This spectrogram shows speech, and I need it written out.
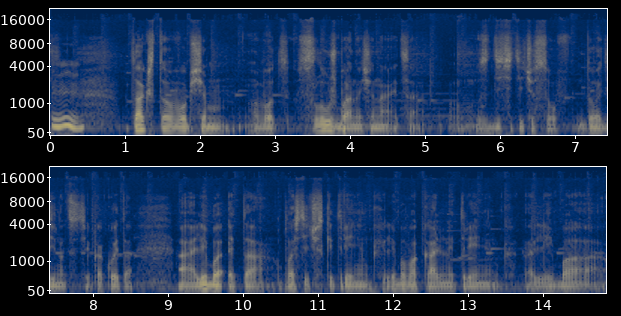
Mm-hmm. Так что, в общем, вот служба начинается с 10 часов до 11 какой-то. А, либо это пластический тренинг, либо вокальный тренинг, либо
